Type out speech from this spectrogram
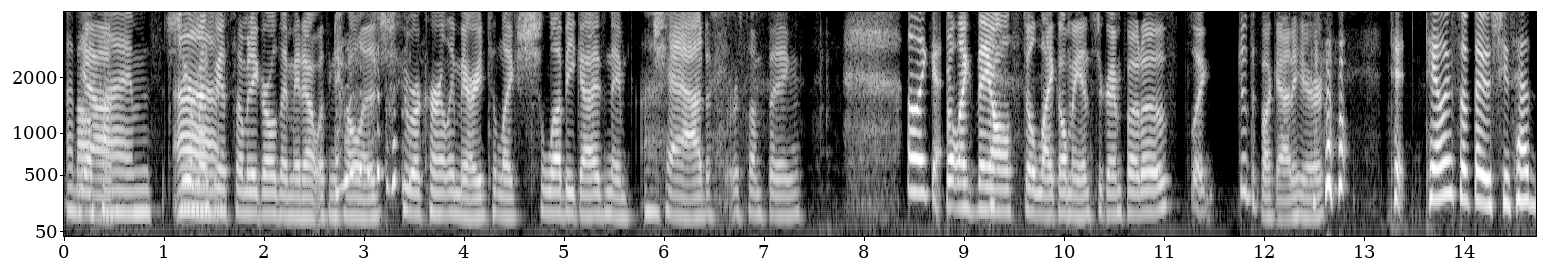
at all yeah. times. She reminds Uh, me of so many girls I made out with in college who are currently married to like schlubby guys named Chad or something. I like it. But like they all still like all my Instagram photos. It's like, get the fuck out of here. T- Taylor Swift though. She's had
